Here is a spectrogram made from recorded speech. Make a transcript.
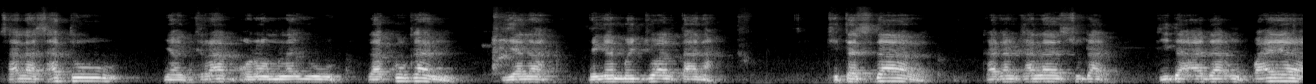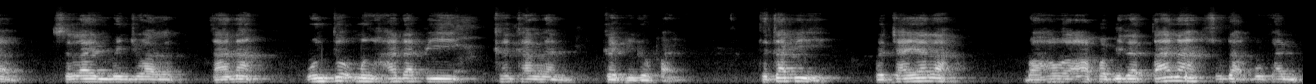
salah satu yang kerap orang Melayu lakukan ialah dengan menjual tanah. Kita sedar kadang-kala sudah tidak ada upaya selain menjual tanah untuk menghadapi kekangan kehidupan. Tetapi percayalah bahawa apabila tanah sudah bukan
